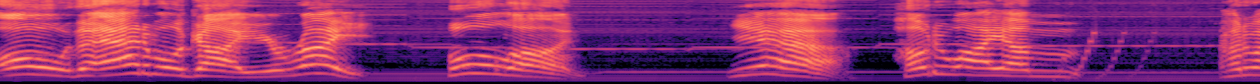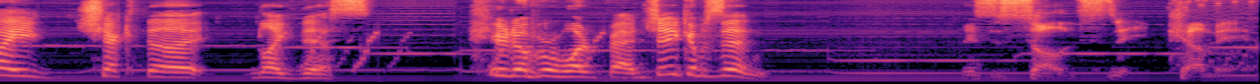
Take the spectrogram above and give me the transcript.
Oh, the animal guy, you're right. Hold on. Yeah. How do I, um, how do I check the, like this? Your number one fan, Jacobson. This a Solid Snake, come in.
